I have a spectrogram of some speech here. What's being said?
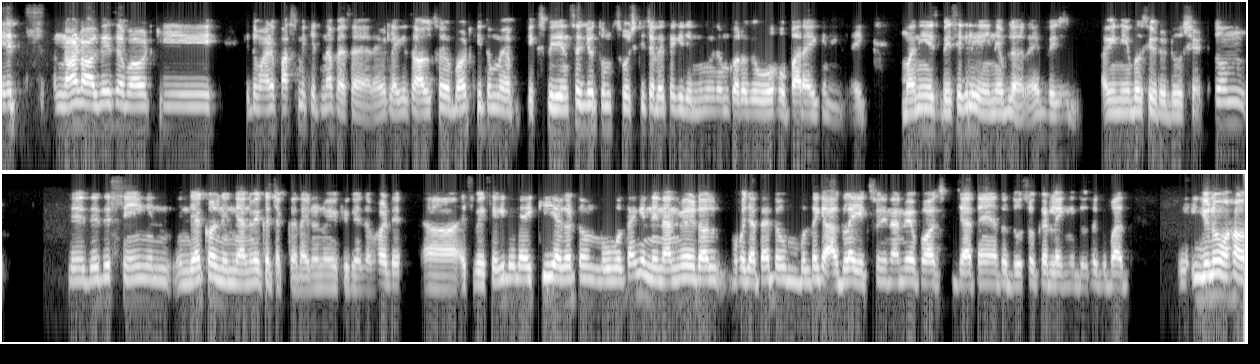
it's not always about ki कि तुम्हारे पास में कितना पैसा है right like it's also about कि तुम एक्सपीरियंसेस जो तुम सोच के चले थे कि जिंदगी में तुम करोगे वो हो पा रहा है कि नहीं लाइक मनी इज बेसिकली एनेबलर राइट विच enables you to do shit तुम they they this saying in India called निन्यानवे का चक्कर I don't know if you guys have heard it uh, it's basically like कि अगर तुम वो बोलता है कि निन्यानवे डॉल हो जाता है तो बोलता है कि अगला एक सौ निन्यानवे पहुँच जाते हैं तो दो सौ कर लेंगे दो सौ के बाद you know how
